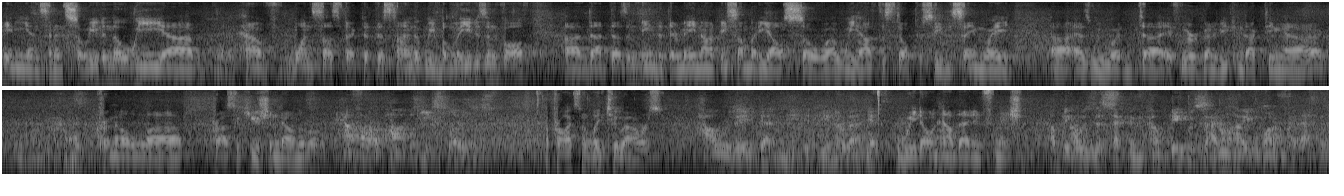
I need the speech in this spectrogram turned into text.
any incidents. So even though we have one suspect at this time that we believe is involved, that doesn't mean that there may not be somebody else. So we have to still proceed the same way as we would if we were going to be conducting a, a criminal uh, prosecution down the road. How far apart were the explosions? Approximately two hours. How were they detonated? Do you know that yet? We don't have that information. How big was the second, how big was, I don't know how you quantify that. but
